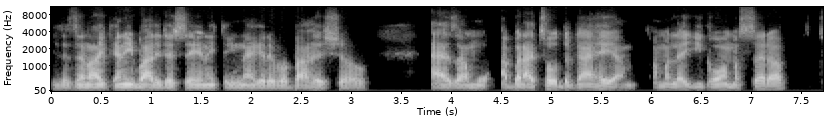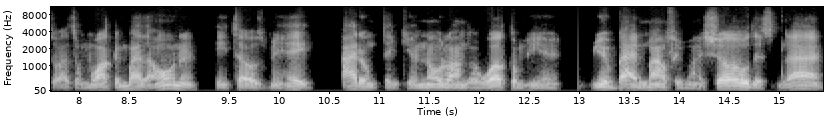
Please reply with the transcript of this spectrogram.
He doesn't like anybody to say anything negative about his show. As I'm but I told the guy, hey, I'm I'm gonna let you go. I'm gonna set up so as I'm walking by the owner, he tells me, Hey, I don't think you're no longer welcome here. You're bad mouthing my show, this and that.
